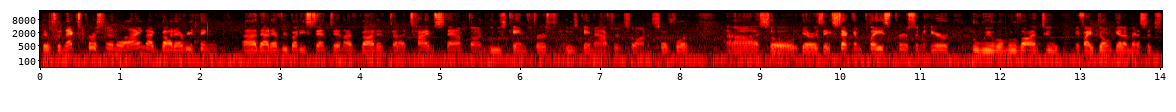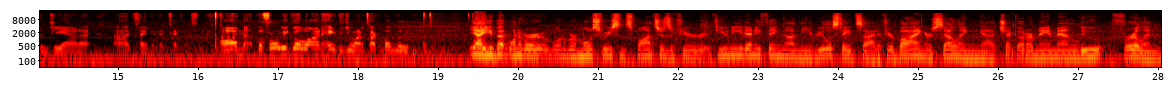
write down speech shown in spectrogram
there's the next person in line. I've got everything uh, that everybody sent in. I've got it uh, time stamped on who's came first and who's came after, and so on and so forth. Uh, so there is a second place person here who we will move on to if I don't get a message from Gianna uh, claiming the tickets. Um, before we go on, hey, did you want to talk about Lou? Yeah, you bet. One of our one of our most recent sponsors. If you're if you need anything on the real estate side, if you're buying or selling, uh, check out our main man Lou Ferlin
